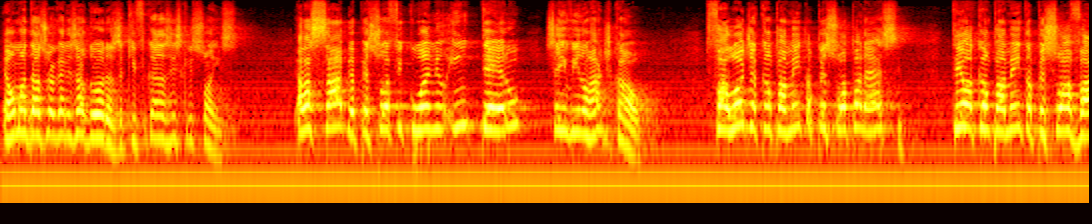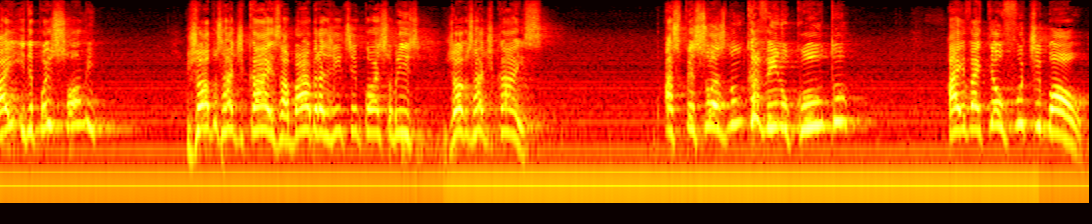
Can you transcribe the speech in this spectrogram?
é uma das organizadoras, aqui fica nas inscrições. Ela sabe, a pessoa fica o ano inteiro sem vir no radical. Falou de acampamento, a pessoa aparece. Tem um acampamento, a pessoa vai e depois some. Jogos radicais, a Bárbara, a gente sempre conversa sobre isso. Jogos radicais. As pessoas nunca vêm no culto, aí vai ter o futebol.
